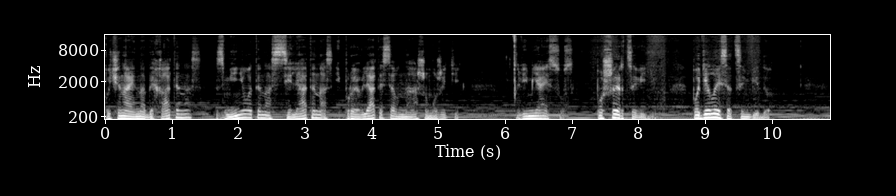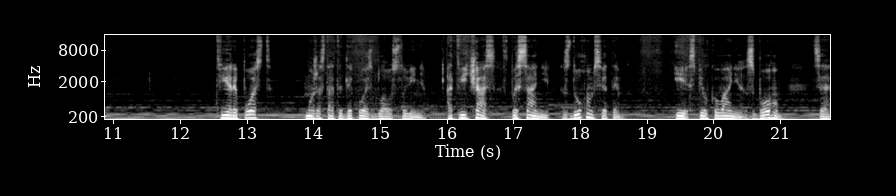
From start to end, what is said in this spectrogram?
починає надихати нас, змінювати нас, зціляти нас і проявлятися в нашому житті. В ім'я Ісуса. Пошир це відео, поділися цим відео. Твій репост може стати для когось благословінням, а твій час в писанні з Духом Святим і спілкування з Богом це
